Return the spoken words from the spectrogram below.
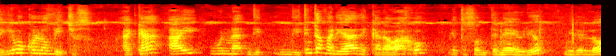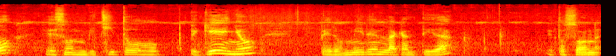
seguimos con los bichos. Acá hay una, distintas variedades de escarabajo. Estos son tenebrios, mírenlo. Es un bichito pequeño, pero miren la cantidad. Estos son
